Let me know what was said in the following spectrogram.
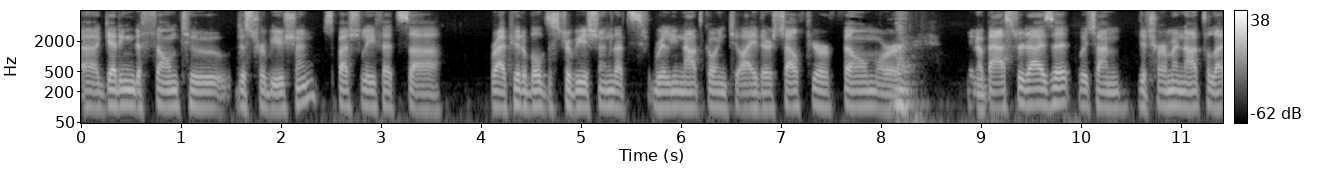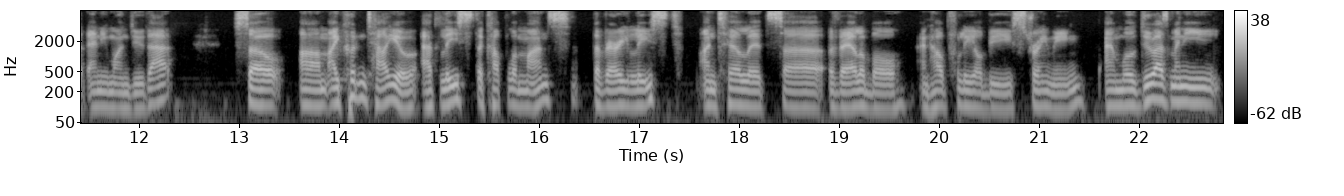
uh, getting the film to distribution, especially if it's a reputable distribution that's really not going to either shelf your film or right. you know bastardize it, which I'm determined not to let anyone do that. So um, I couldn't tell you at least a couple of months, the very least, until it's uh, available, and hopefully it'll be streaming. And we'll do as many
